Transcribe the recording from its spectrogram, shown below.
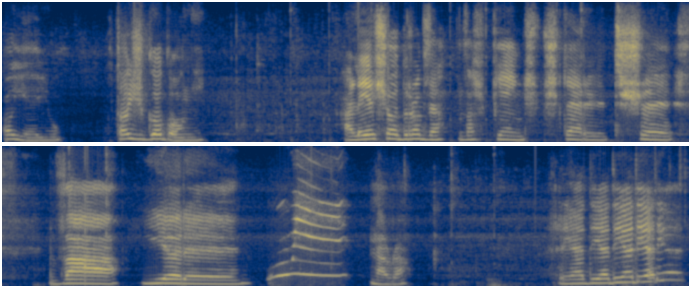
Ojeju. Ktoś go goni. Ale ja się odrodzę za 5, 4, 3, 2, 1. Dobra. Jady, jady, jady, jady. jady.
